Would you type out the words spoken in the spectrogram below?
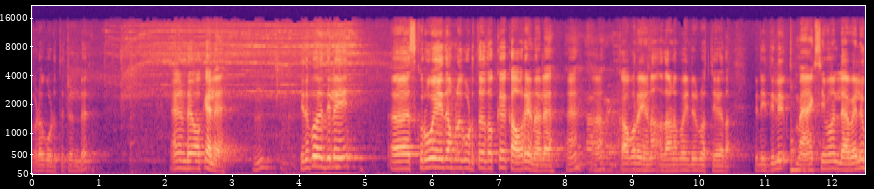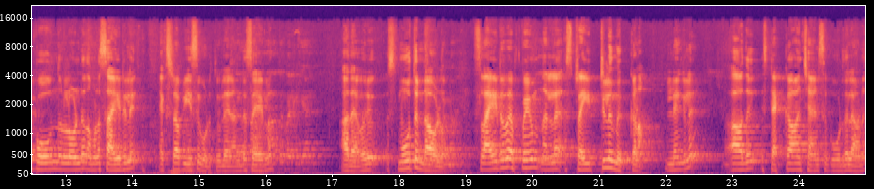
ഇവിടെ കൊടുത്തിട്ടുണ്ട്. എങ്ങനെയുണ്ട്? ഓക്കെ അല്ലേ? ഇതിപ്പോൾ ഇതിൽ സ്ക്രൂ ചെയ്ത് നമ്മൾ കൊടുത്തതൊക്കെ കവർ ചെയ്യണം അല്ലേ? കവർ ചെയ്യണം. അതാണ് ഇപ്പോൾ അതിന്റെ ഒരു പ്രത്യേകത. പിന്നെ ഇതിൽ മാക്സിമം ലെവൽ പോകുന്നുള്ളതുകൊണ്ട് നമ്മൾ സൈഡിൽ എക്സ്ട്രാ പീസ് കൊടുത്തു അല്ലേ? രണ്ട് സൈഡിലും അതെ ഒരു സ്മൂത്ത് ഉണ്ടാവുള്ളൂ. സ്ലൈഡർ എപ്പോഴും നല്ല സ്ട്രൈറ്റിൽ നിൽക്കണം ഇല്ലെങ്കിൽ അത് സ്റ്റക്ക് ആവാൻ ചാൻസ് കൂടുതലാണ്.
